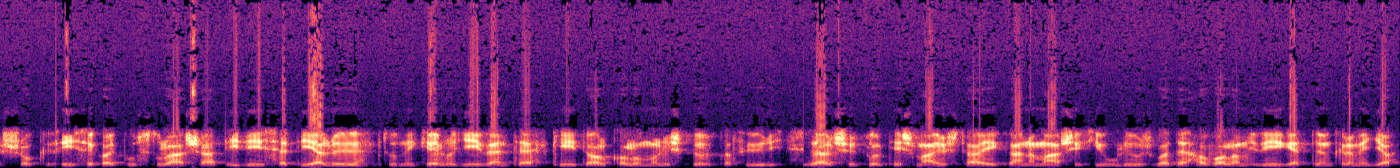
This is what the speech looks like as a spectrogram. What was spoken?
sok részekaj pusztulását idézheti elő. Tudni kell, hogy évente két alkalommal is költ a fűr. Az első költés május tájékán, a másik júliusban, de ha valami véget tönkre megy a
